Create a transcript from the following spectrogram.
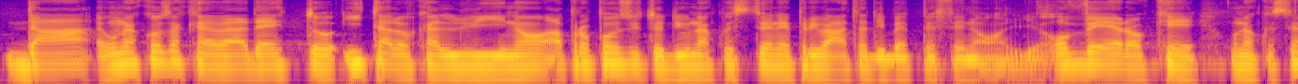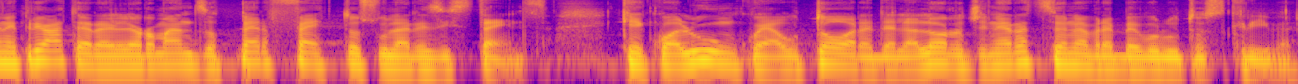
da una cosa che aveva detto Italo Calvino a proposito di una questione privata privata di Beppe Fenoglio, ovvero che una questione privata era il romanzo perfetto sulla resistenza, che qualunque autore della loro generazione avrebbe voluto scrivere.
